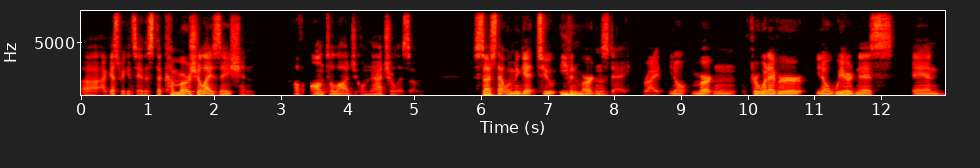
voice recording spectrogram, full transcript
Uh, I guess we can say this: the commercialization of ontological naturalism, such that when we get to even Merton's day, right? You know, Merton, for whatever you know weirdness and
